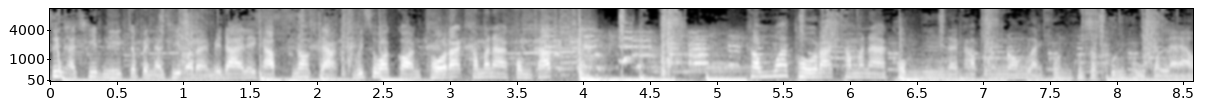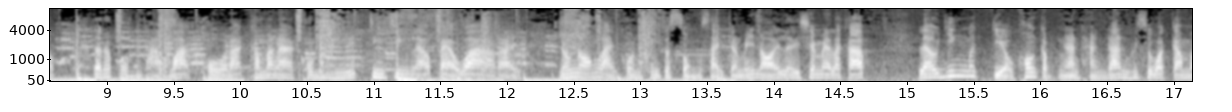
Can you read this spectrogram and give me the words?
ซึ่งอาชีพนี้จะเป็นอาชีพอะไรไม่ได้เลยครับ นอกจากวิศวกรโทรคมนาคมครับ คำว่าโทรคมนาคมนี้นะครับน้องๆหลายคนคงจะคุ้นหูกันแล้ว แต่ถ้าผมถามว่าโทรคมนาคมนี้จริง ๆ แล้วแปลว่าอะไร น้องๆหลายคนคงจะสงสัยกันไม่น้อยเลยใช่ไหมล่ะครับแล้วยิ่งมาเกี่ยวข้องกับงานทางด้านวิศวกรรม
